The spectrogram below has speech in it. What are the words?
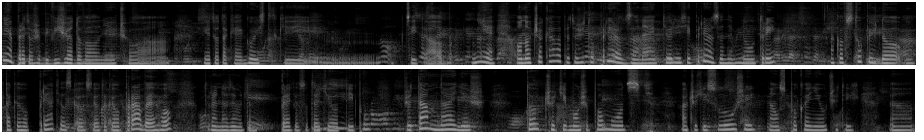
Nie preto, že by vyžadoval niečo a je to také egoistický mm, cit, alebo... Nie, on očakáva, pretože je to prirodzené, je ti prirodzené vnútri, ako vstúpiš do takého priateľského vzťahu, takého pravého, ktoré nazveme ten priateľstvo tretieho typu, že tam nájdeš to, čo ti môže pomôcť a čo ti slúži na uspokojenie určitých uh,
